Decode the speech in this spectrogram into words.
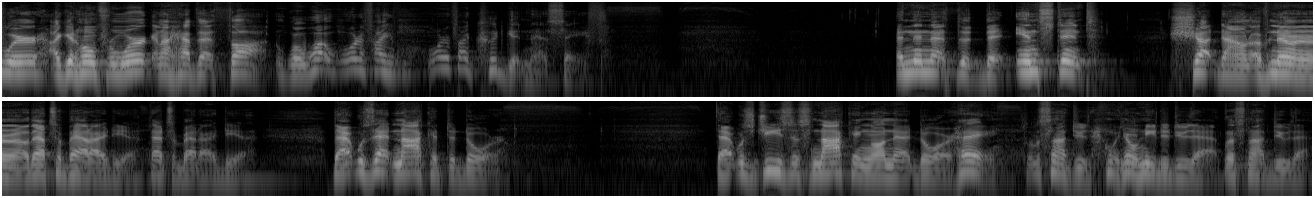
where I get home from work and I have that thought well, what, what, if, I, what if I could get in that safe? And then that, the, the instant shutdown of no, no, no, no, that's a bad idea. That's a bad idea. That was that knock at the door. That was Jesus knocking on that door. Hey, let's not do that. We don't need to do that. Let's not do that.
